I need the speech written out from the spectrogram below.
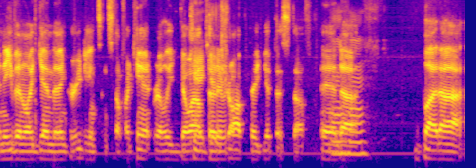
and even like getting the ingredients and stuff, I can't really go Can't out to the it. shop to get this stuff, and uh, Mhm. but uh,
